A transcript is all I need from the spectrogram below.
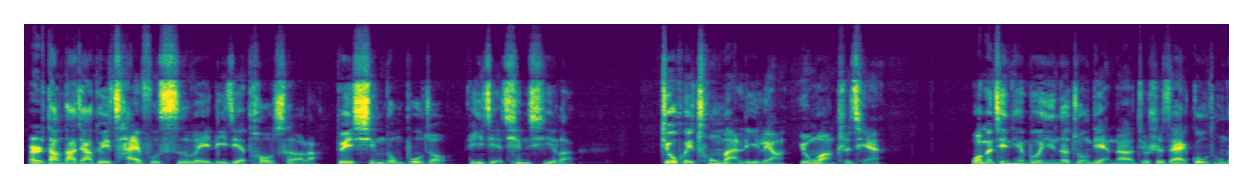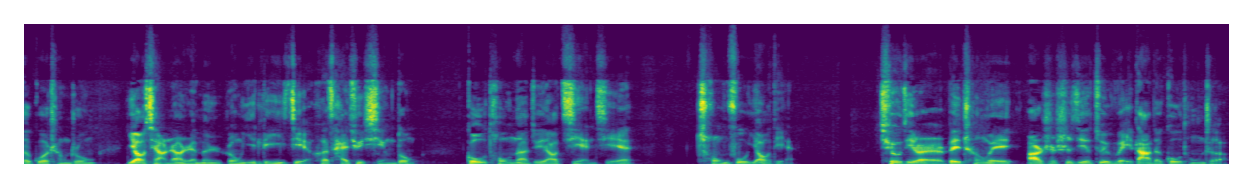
而当大家对财富思维理解透彻了，对行动步骤理解清晰了，就会充满力量，勇往直前。我们今天播音的重点呢，就是在沟通的过程中，要想让人们容易理解和采取行动，沟通呢就要简洁，重复要点。丘吉尔被称为二十世纪最伟大的沟通者。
